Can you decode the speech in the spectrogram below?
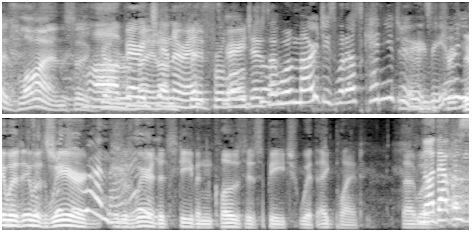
Those lions are Oh, very generous. for a Very generous. time. Well, emojis. What else can you do? really? It was it was weird. one, it was weird that Stephen closed his speech with eggplant. That was, No, that was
